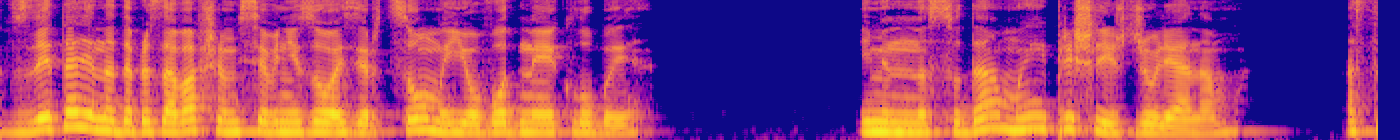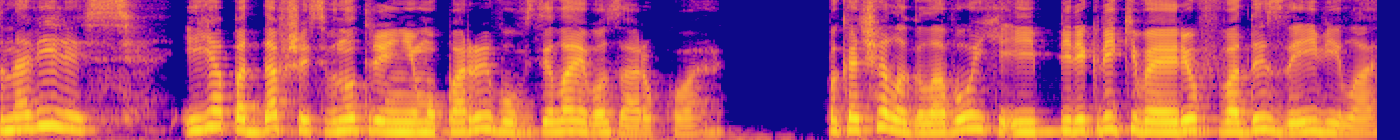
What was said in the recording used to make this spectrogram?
взлетали над образовавшимся внизу озерцом ее водные клубы. Именно сюда мы и пришли с Джулианом. Остановились, и я, поддавшись внутреннему порыву, взяла его за руку. Покачала головой и, перекрикивая рев воды, заявила.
